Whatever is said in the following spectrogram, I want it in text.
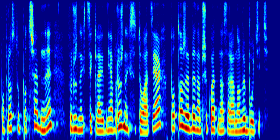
po, prostu potrzebny w różnych cyklach dnia, w różnych sytuacjach, po to, żeby na przykład nas rano wybudzić.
